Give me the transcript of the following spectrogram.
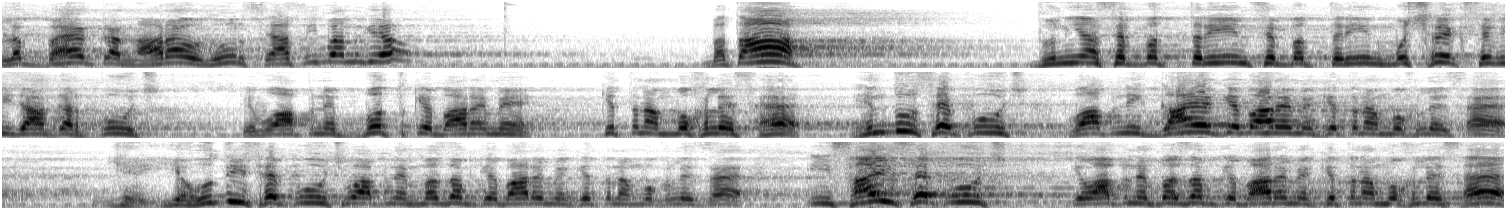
لبیک کا نعرہ حضور سیاسی بن گیا۔ بتا، دنیا سے بدترین سے بدترین مشرق سے بھی جا کر پوچھ کہ وہ اپنے بت کے بارے میں کتنا مخلص ہے۔ ہندو سے پوچھ، وہ اپنی گائے کے بارے میں کتنا مخلص ہے۔ یہودی سے پوچھ، وہ اپنے مذہب کے بارے میں کتنا مخلص ہے۔ عیسائی سے پوچھ کہ وہ اپنے مذہب کے بارے میں کتنا مخلص ہے۔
